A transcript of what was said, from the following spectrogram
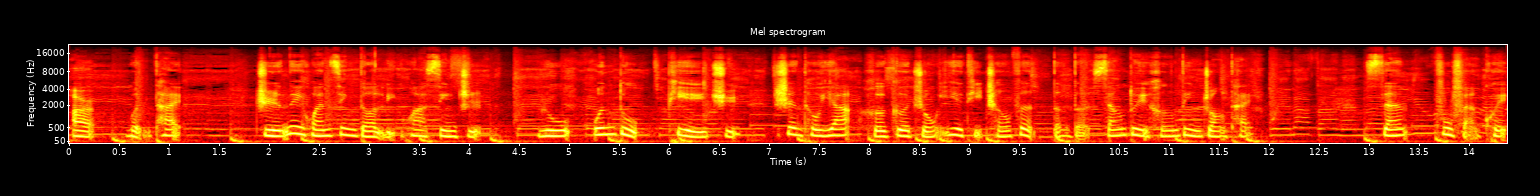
二、稳态，指内环境的理化性质，如温度、pH、渗透压和各种液体成分等的相对恒定状态。三、负反馈，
